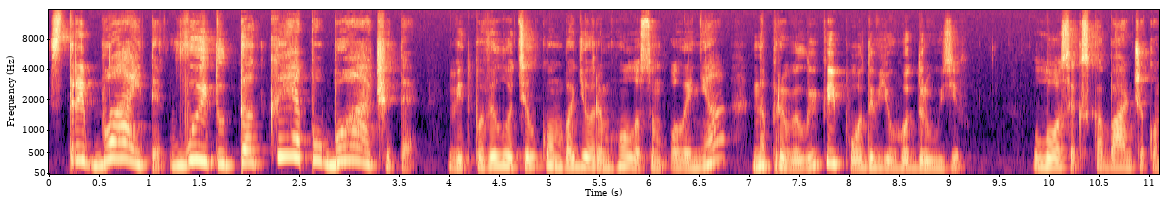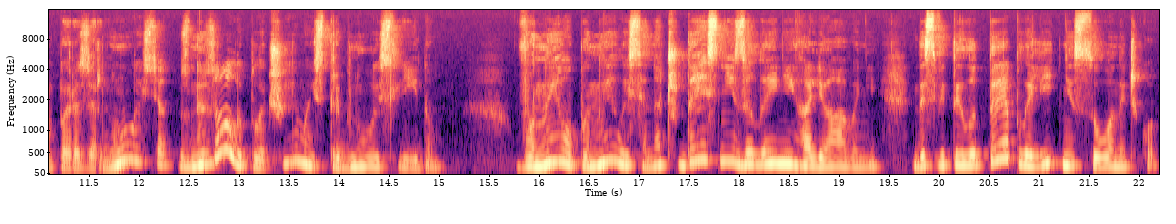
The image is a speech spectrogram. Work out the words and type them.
стрибайте, ви тут таке побачите, відповіло цілком бадьорим голосом оленя на превеликий подив його друзів. Лосик з кабанчиком перезирнулися, знизали плечима і стрибнули слідом. Вони опинилися на чудесній зеленій галявині, де світило тепле літнє сонечко.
